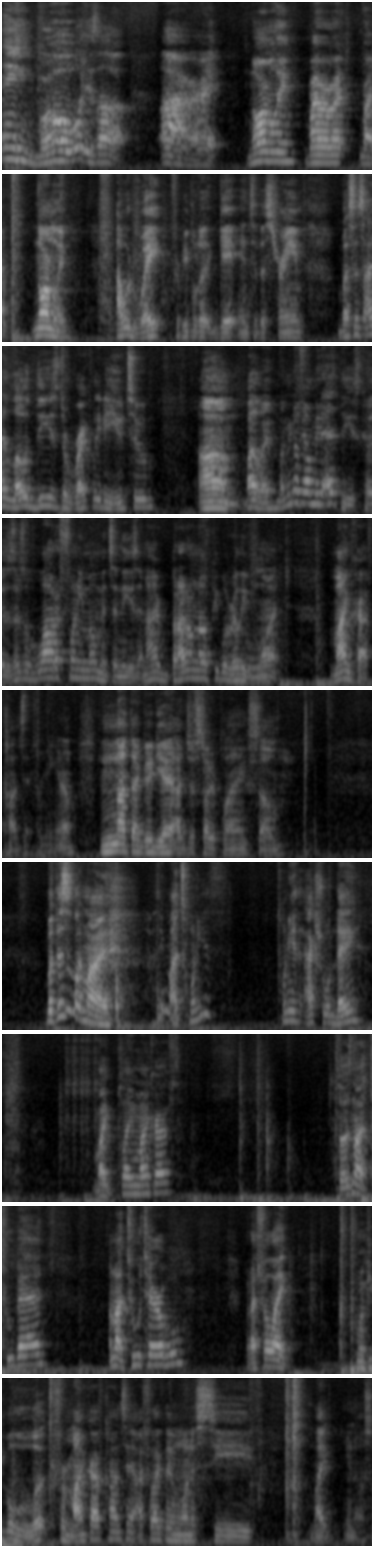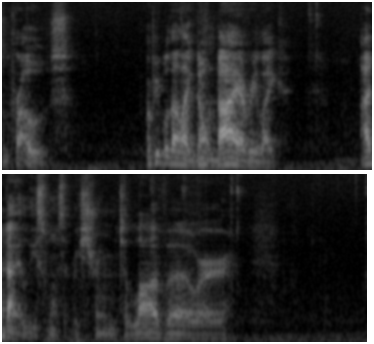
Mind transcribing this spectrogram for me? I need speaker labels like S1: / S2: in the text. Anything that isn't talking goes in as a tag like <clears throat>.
S1: Dang, bro, what is up? Alright. Normally, right, right, right, right. Normally, I would wait for people to get into the stream. But since I load these directly to YouTube, um, by the way, let me know if y'all want me to edit these, because there's a lot of funny moments in these, and I but I don't know if people really want Minecraft content from me, you know? Not that good yet. I just started playing, so But this is like my I think my twentieth twentieth actual day like playing Minecraft. So it's not too bad. I'm not too terrible. But I feel like when people look for Minecraft content, I feel like they want to see like, you know, some pros. Or people that like don't die every like I die at least once every stream to lava or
